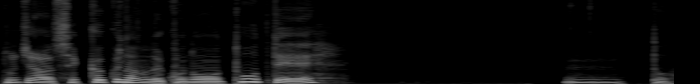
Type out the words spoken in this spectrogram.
とじゃあせっかくなのでこの当帝うんと。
